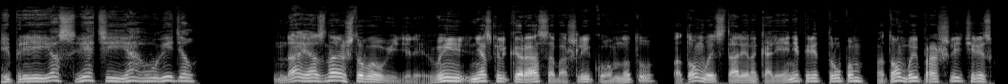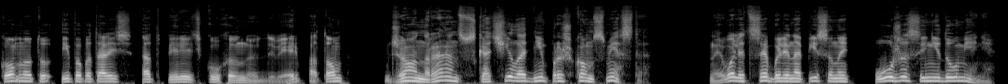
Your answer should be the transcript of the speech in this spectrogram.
и при ее свете я увидел... Да, я знаю, что вы увидели. Вы несколько раз обошли комнату, потом вы стали на колени перед трупом, потом вы прошли через комнату и попытались отпереть кухонную дверь, потом... Джон Ранс вскочил одним прыжком с места. На его лице были написаны ужас и недоумение.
